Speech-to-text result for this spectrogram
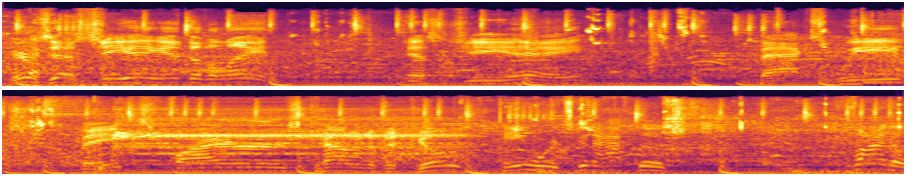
Here's SGA into the lane. SGA backs, weaves, fakes, fires, counted if it goes. Hayward's going to have to find a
